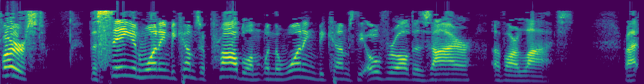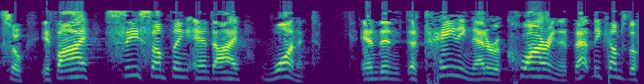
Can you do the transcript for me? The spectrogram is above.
First, the seeing and wanting becomes a problem when the wanting becomes the overall desire of our lives. Right? So if I see something and I want it, and then attaining that or acquiring it, that becomes the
